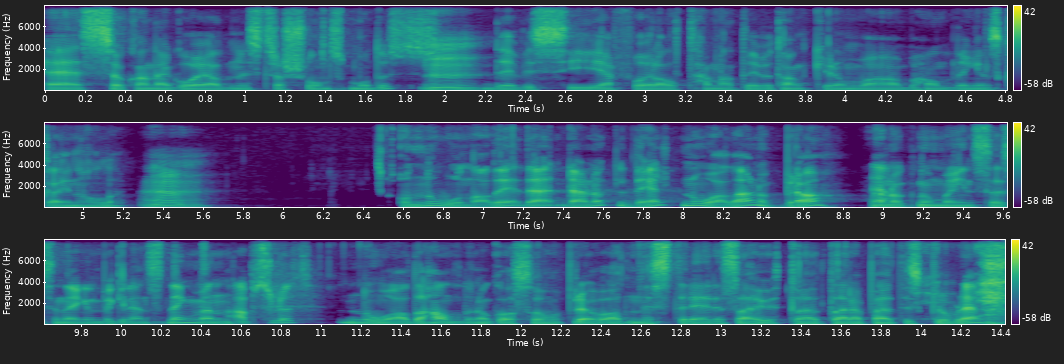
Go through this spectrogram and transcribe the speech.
eh, så kan jeg gå i administrasjonsmodus. Mm. Det vil si jeg får alternative tanker om hva behandlingen skal inneholde. Mm. Og noen av de, det er, det er nok delt, noe av det er nok bra. Det er nok noe med å innse sin egen begrensning, men Absolutt. noe av det handler nok også om å prøve å administrere seg ut av et terapeutisk problem.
